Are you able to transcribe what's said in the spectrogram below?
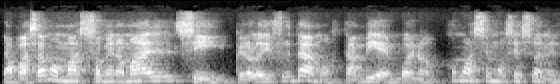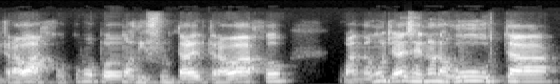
la pasamos más o menos mal, sí, pero lo disfrutamos también. Bueno, ¿cómo hacemos eso en el trabajo? ¿Cómo podemos disfrutar el trabajo cuando muchas veces no nos gusta,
